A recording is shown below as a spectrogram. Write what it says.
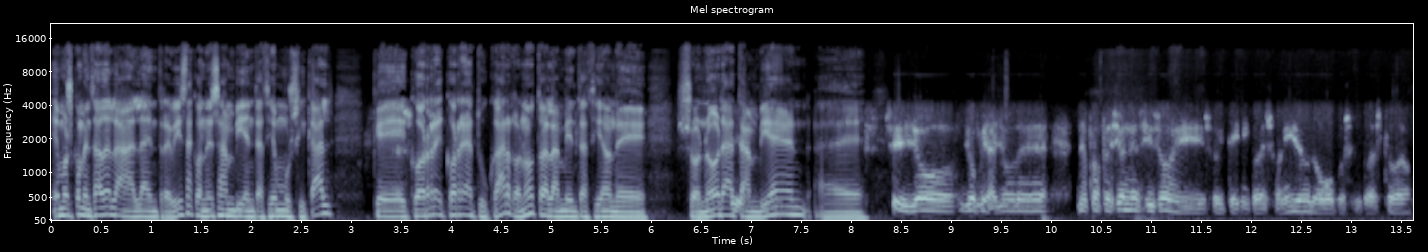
hemos comenzado la, la entrevista con esa ambientación musical que corre corre a tu cargo, ¿no? Toda la ambientación eh, sonora también. Eh. Sí, yo, yo mira, yo de, de, profesión en sí soy, soy técnico de sonido, luego pues en todo esto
